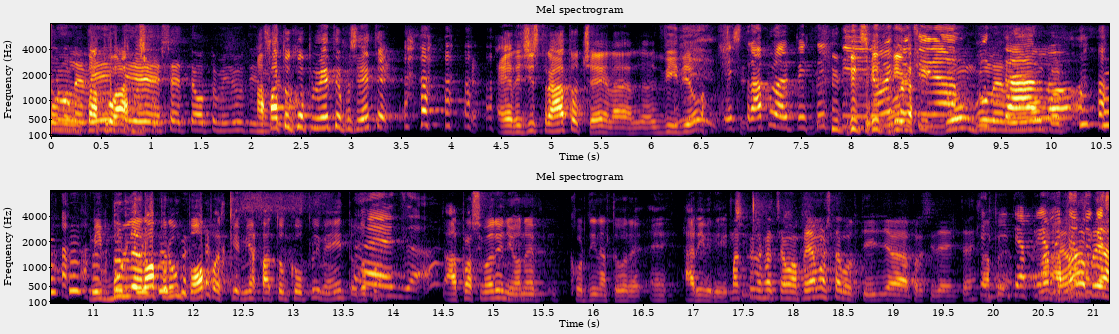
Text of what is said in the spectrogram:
con un le tatuaggio. 7-8 minuti. Ha fatto un complimento al Presidente, è registrato, c'è la- il video. Estrapola il pezzettino, pezzettino. Mi bullerò per un po' perché mi ha fatto un complimento. Dopo, Eh già. alla prossima riunione, il coordinatore Ma arrivederci. cosa facciamo? Apriamo sta bottiglia, Presidente? Che dite, apriamo Vabbè, tanto che apriamo,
